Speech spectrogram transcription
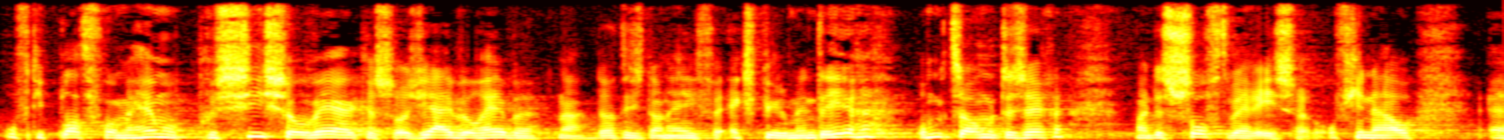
Of die platformen helemaal precies zo werken zoals jij wil hebben, nou, dat is dan even experimenteren, om het zo maar te zeggen. Maar de software is er. Of je nou eh,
